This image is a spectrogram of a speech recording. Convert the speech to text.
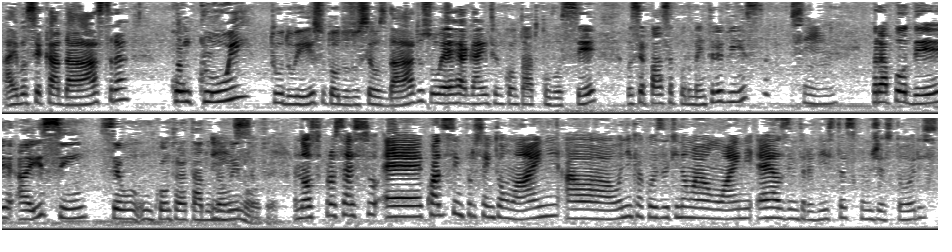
Aí você cadastra, conclui tudo isso, todos os seus dados, o RH entra em contato com você, você passa por uma entrevista Sim. Para poder, aí sim, ser um, um contratado da Isso. Nosso processo é quase 100% online. A única coisa que não é online é as entrevistas com gestores.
